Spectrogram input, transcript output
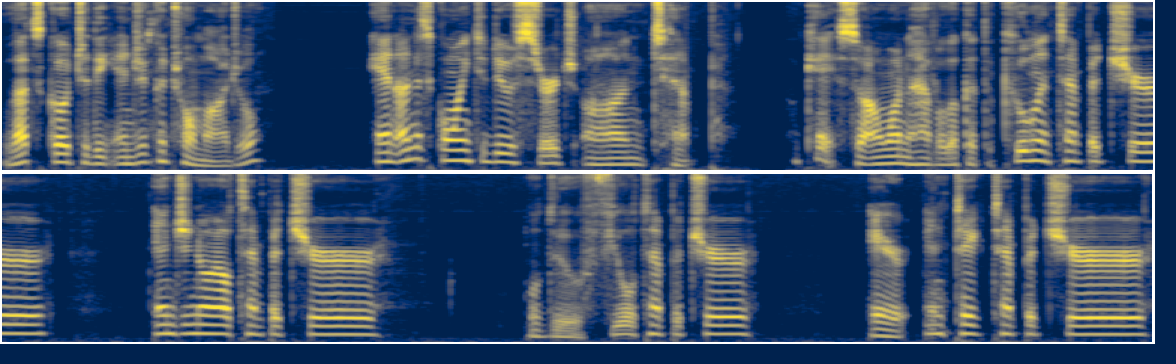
Let's go to the engine control module, and I'm just going to do a search on temp. Okay, so I want to have a look at the coolant temperature, engine oil temperature, we'll do fuel temperature, air intake temperature,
